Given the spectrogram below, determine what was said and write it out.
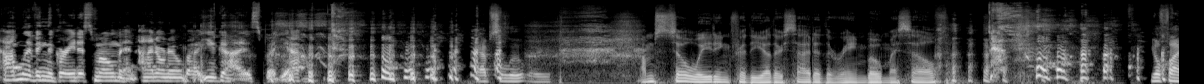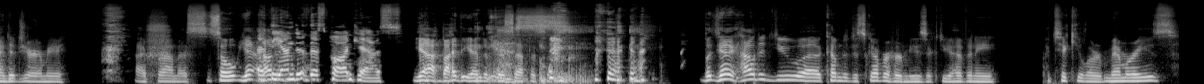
I'm living the greatest moment. I don't know about you guys, but yeah. Absolutely. I'm still waiting for the other side of the rainbow myself. You'll find it, Jeremy. I promise. So yeah, At the did- end of this podcast. yeah, by the end of Yes. this episode. but yeah, how did you uh, come to discover her music? Do you have any particular memories?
